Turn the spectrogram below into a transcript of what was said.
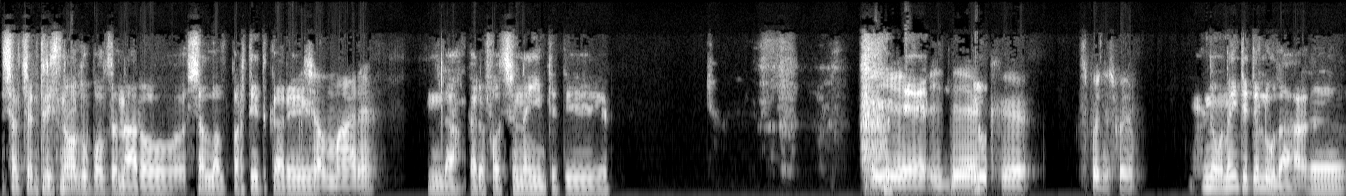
Și al centrist, nu al lui Bolsonaro, celălalt partid care, cel mare. da, care a fost și înainte de... E ideea că... Spune, spune. Nu, înainte de Lula, uh,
